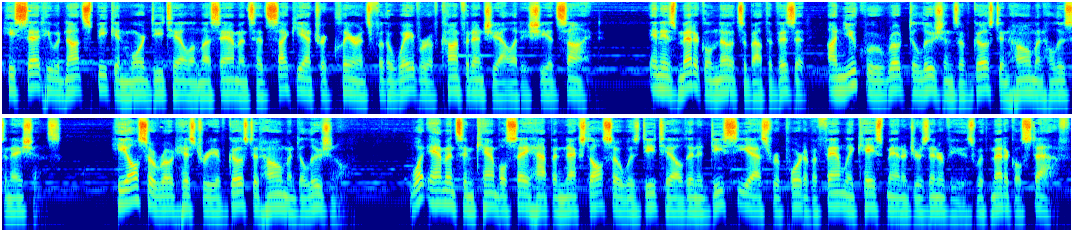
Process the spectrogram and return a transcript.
He said he would not speak in more detail unless Ammons had psychiatric clearance for the waiver of confidentiality she had signed. In his medical notes about the visit, Onyeukwu wrote delusions of ghost in home and hallucinations. He also wrote History of Ghost at Home and Delusional. What and Campbell say happened next also was detailed in a DCS report of a family case manager's interviews with medical staff.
